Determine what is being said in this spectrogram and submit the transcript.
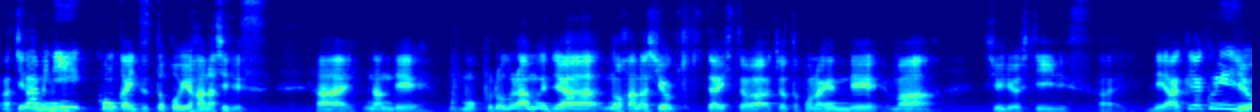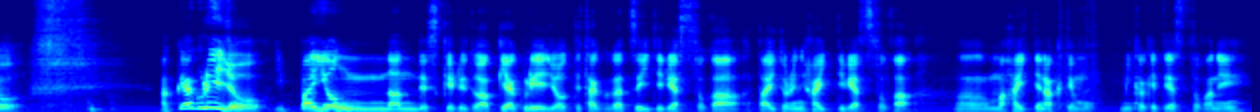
あちなみに今回ずっとこういう話です。はい。なんで、もうプログラムじゃの話を聞きたい人は、ちょっとこの辺で、まあ、終了していいです。はい。で、悪役令状、悪役令状いっぱい読んだんですけれど、悪役令状ってタグがついてるやつとか、タイトルに入ってるやつとか、うん、まあ入ってなくても見かけたやつとかね。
